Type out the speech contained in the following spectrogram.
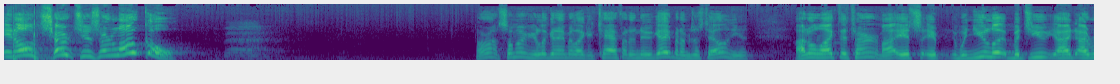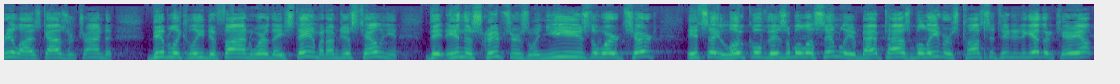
and all churches are local. All right, some of you are looking at me like a calf at a new gate, but I'm just telling you. I don't like the term. I, it's it, when you look, but you, I, I, realize guys are trying to biblically define where they stand. But I'm just telling you that in the scriptures, when you use the word church, it's a local, visible assembly of baptized believers constituted together to carry out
